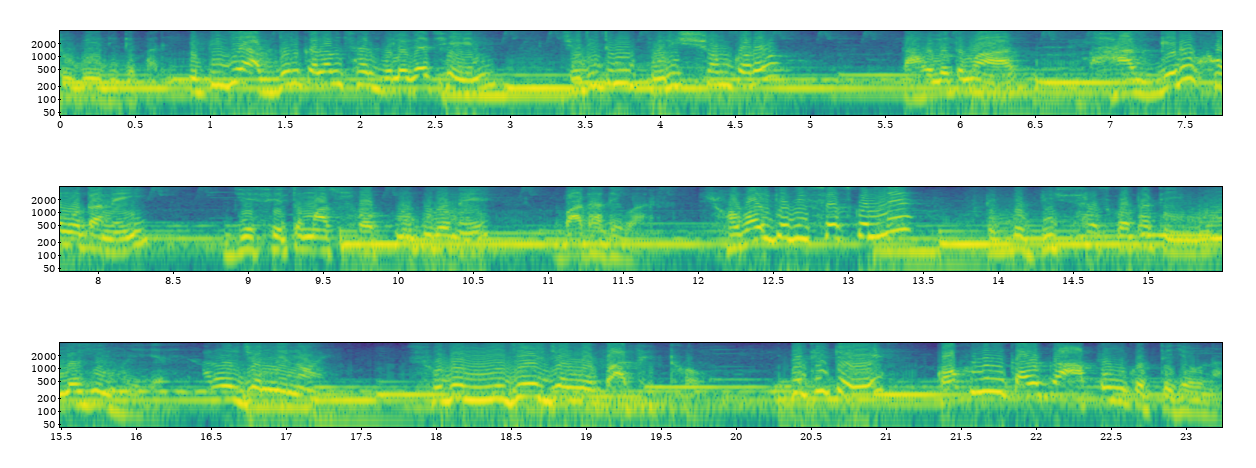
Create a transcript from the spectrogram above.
ডুবিয়ে দিতে পারে। এপিজে আব্দুল কালাম স্যার বলে গেছেন, যদি তুমি পরিশ্রম করো তাহলে তোমার ভাগ্যেরও ক্ষমতা নেই যে সে তোমার স্বপ্ন পূরণে বাধা দেবার। সবাইকে বিশ্বাস করলে দেখবে বিশ্বাস কথাটি মূল্যহীন হয়ে যায়। কারোর জন্য নয়, শুধু নিজের জন্য পারফেক্ট হও। থেকে কখনোই কারোকে আপন করতে যেও না।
